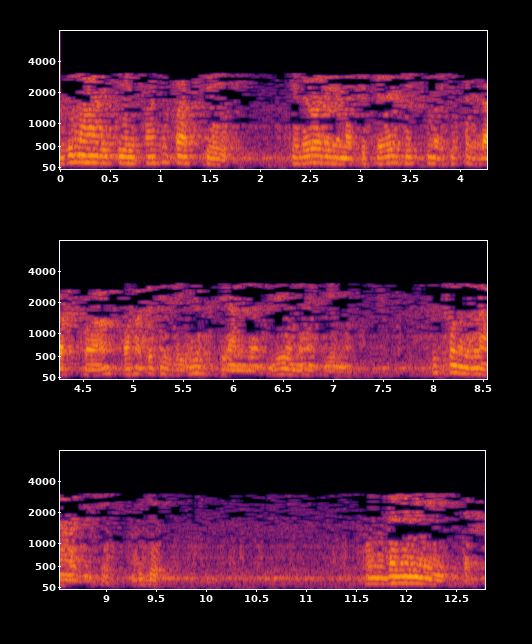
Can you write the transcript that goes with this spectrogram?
දැන් කුතුමාරිකේ පසුපස්සේ කෙලවර වෙන සිට හිස්ම හිස දක්වා පහතට දෙවියන්ට යන්න ලේ නැහැ කියනවා. සුසුමනාවදී මුගේ. උන්දලනේ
